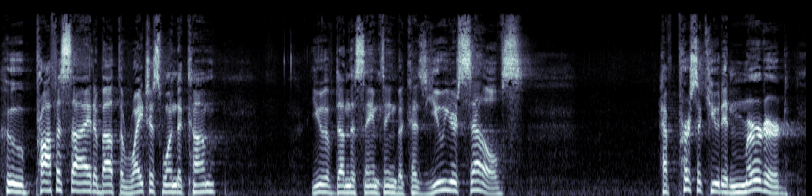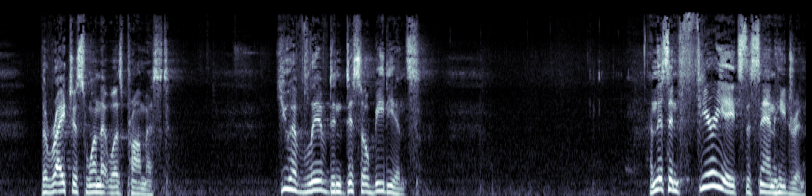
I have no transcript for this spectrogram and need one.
who prophesied about the righteous one to come, you have done the same thing because you yourselves have persecuted, murdered the righteous one that was promised. You have lived in disobedience. And this infuriates the Sanhedrin.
